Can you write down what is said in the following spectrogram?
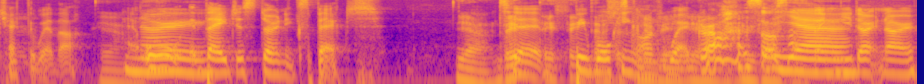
check the weather, Yeah. No. or they just don't expect Yeah. to They, they think be that it's just walking on be- wet yeah, grass or something. Yeah. You don't know.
